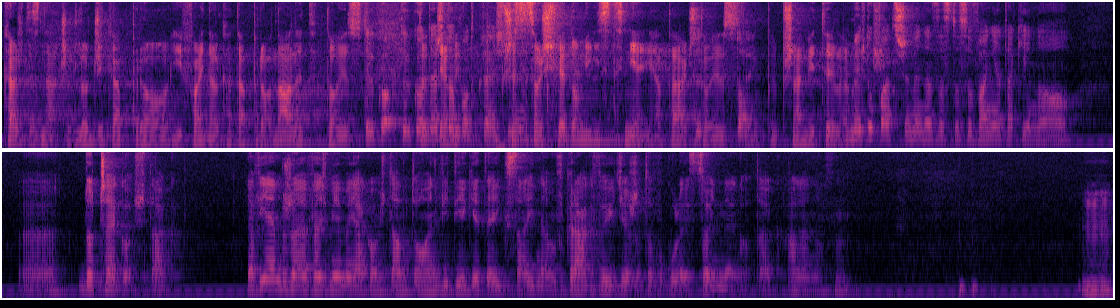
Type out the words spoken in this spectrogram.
każdy znaczy, Logica Pro i Final Cut Pro, no ale to jest... Tylko, tylko to, też to podkreślę. Wszyscy są świadomi istnienia, tak? To jest to jakby przynajmniej tyle. My tu patrzymy na zastosowania takie no e, do czegoś, tak? Ja wiem, że weźmiemy jakąś tam tą NVIDIA GTX i nam w grach wyjdzie, że to w ogóle jest co innego, tak? Ale no... Hmm. Mhm.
